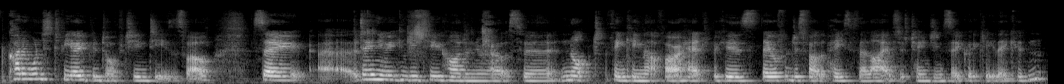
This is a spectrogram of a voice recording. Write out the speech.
kind of wanted to be open to opportunities as well. So uh, I don't think we can be too hard on young adults for not thinking that far ahead because they often just felt the pace of their lives was changing so quickly they couldn't.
